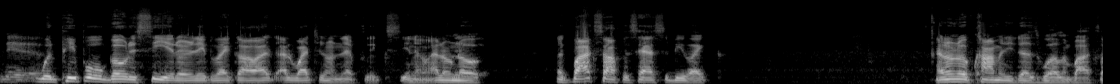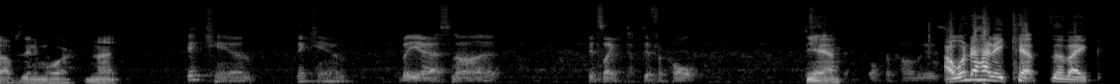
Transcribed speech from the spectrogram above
Yeah. would people go to see it, or they'd be like, "Oh, I'd, I'd watch it on Netflix"? You know, I don't know. Like, box office has to be like. I don't know if comedy does well in box office anymore. I'm not. It can, it can, but yeah, it's not. It's like difficult Yeah. for comedies. I wonder how they kept the like.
